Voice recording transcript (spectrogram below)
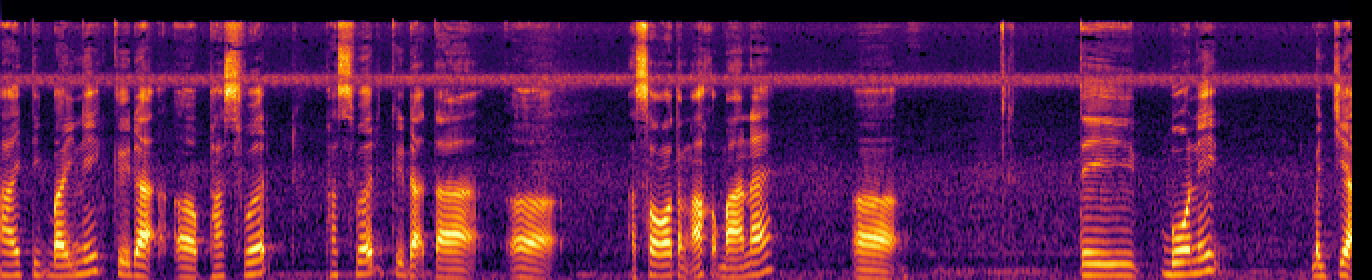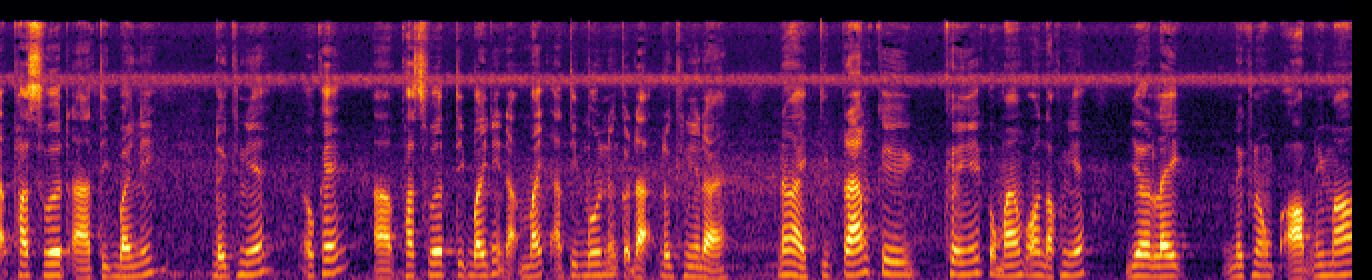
ហើយទី3នេះគឺដាក់ password password គឺដាក់តាអអក្សរទាំងអស់ក៏បានដែរអទី4នេះបញ្ជាក់ password អាទី3នេះ ដូចគ្នាអូខេអា password ទី3នេះដាក់ម៉េចអាទី4នឹងក៏ដាក់ដូចគ្នាដែរហ្នឹងហើយទី5គឺឃើញនេះពុកម៉ែបងប្អូនទាំងគ្នាយកលេខនៅក្នុងប្រអប់នេះមក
